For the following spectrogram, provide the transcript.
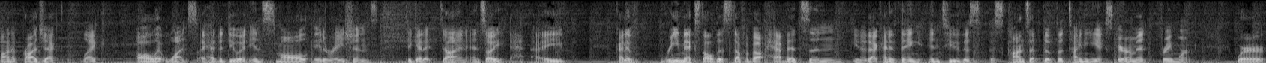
on a project like all at once. I had to do it in small iterations to get it done, and so I I kind of remixed all this stuff about habits and you know that kind of thing into this this concept of the tiny experiment framework where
